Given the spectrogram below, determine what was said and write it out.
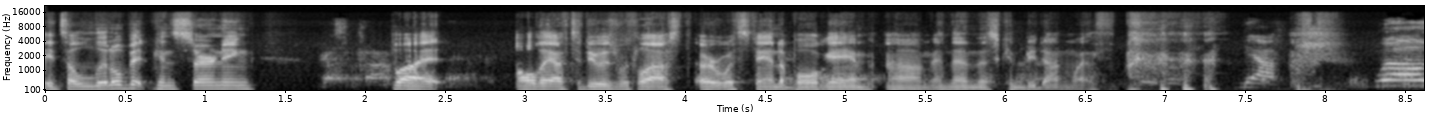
it's a little bit concerning, but all they have to do is with last or withstand a bowl game, um, and then this can be done with. Yeah. Well,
